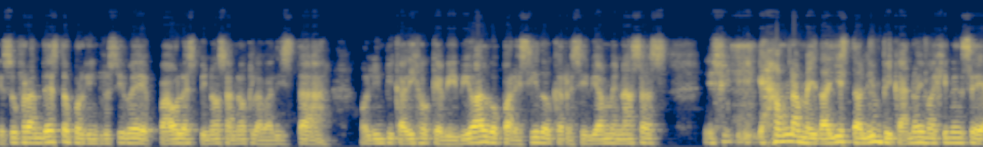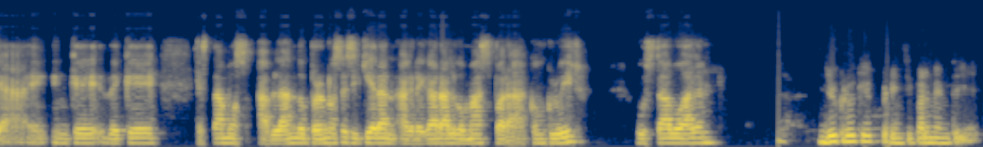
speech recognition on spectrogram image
que sufran de esto, porque inclusive Paola Espinosa, ¿no? Clavadista olímpica, dijo que vivió algo parecido, que recibió amenazas a una medallista olímpica, ¿no? Imagínense en, qué, de qué estamos hablando, pero no sé si quieran agregar algo más para concluir. Gustavo, Alan. Yo creo que principalmente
